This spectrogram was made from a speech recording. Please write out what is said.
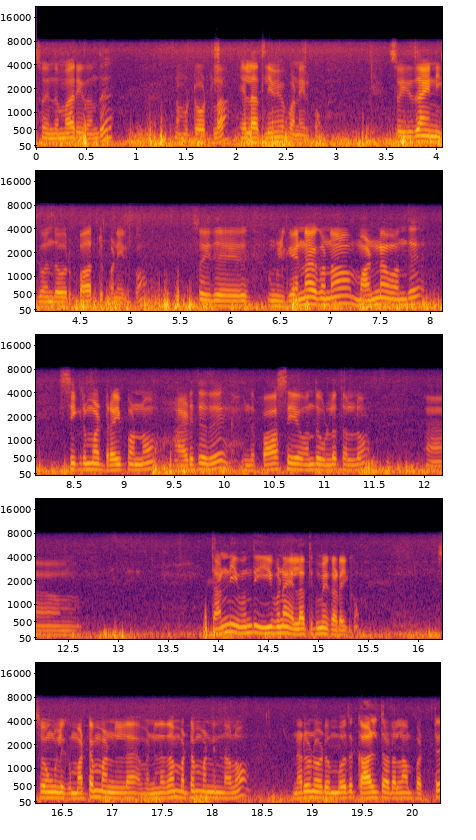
ஸோ இந்த மாதிரி வந்து நம்ம டோட்டலாக எல்லாத்துலேயுமே பண்ணியிருக்கோம். ஸோ இதுதான் இன்றைக்கி வந்து ஒரு பார்ட் பண்ணியிருக்கோம். ஸோ இது உங்களுக்கு என்ன ஆகுன்னா மண்ணை வந்து சீக்கிரமாக ட்ரை பண்ணும். அடுத்தது இந்த பாசையை வந்து உள்ளே தள்ளும். தண்ணி வந்து ஈவனாக எல்லாத்துக்குமே கிடைக்கும். ஸோ உங்களுக்கு மட்டம் மண்ணில் என்ன தான் மட்டம் பண்ணியிருந்தாலும் நடு நடும்போது கால் தடலாம் பட்டு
